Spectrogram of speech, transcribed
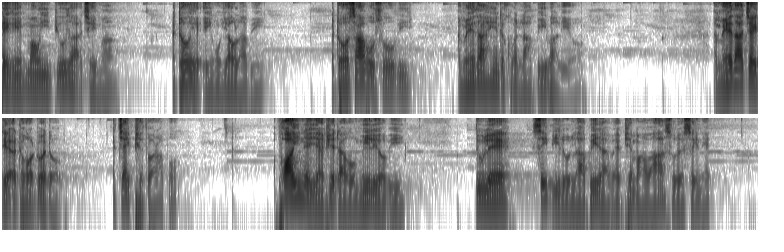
နေခင်းမှောင်ရီပြိုးစားအချိန်မှာအတော်ရဲ့အိမ်ကိုရောက်လာပြီးအတော်စားဖို့ဆိုပြီးအမဲသားဟင်းတစ်ခွက်လာပေးပါလေရောအမဲသားကြိုက်တဲ့အတော်အတွက်တော့အကြိုက်ဖြစ်သွားတာပေါ့အဖွားကြီးနဲ့ရန်ဖြစ်တာကိုမေးလျော်ပြီးသူလဲစိတ်ပြေလို့လာပေးတာပဲဖြစ်မှာပါဆိုတဲ့စိတ်နဲ့တ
